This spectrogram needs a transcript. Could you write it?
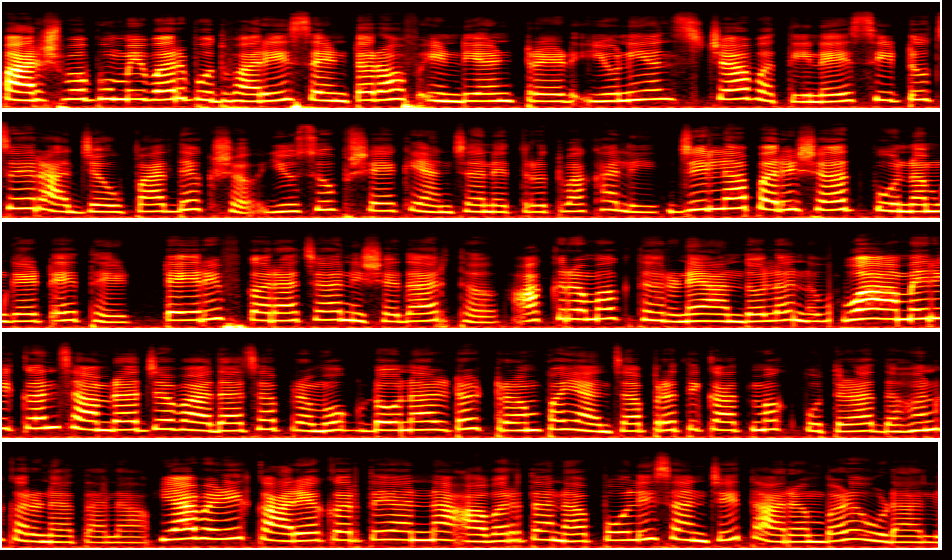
पार्श्वभूमीवर बुधवारी सेंटर ऑफ इंडियन ट्रेड युनियन्सच्या वतीने सीटूचे राज्य उपाध्यक्ष युसुफ शेख यांच्या नेतृत्वाखाली जिल्हा परिषद पूनम गेट मध्ये टेरिफ कराच्या निषेधार्थ आक्रमक धरणे आंदोलन व अमेरिकन साम्राज्यवादाचा प्रमुख डोनाल्ड ट्रम्प यांचा प्रतिकात्मक पुतळा दहन करण्यात आला. यावेळी कार्यकर्ते यांना आवरताना पोलिसांची तारंबळ उडाली.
